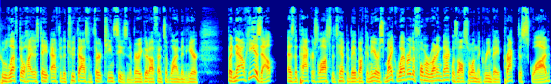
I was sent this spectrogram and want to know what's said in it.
who left Ohio State after the 2013 season, a very good offensive lineman here. But now he is out as the Packers lost to the Tampa Bay Buccaneers. Mike Weber, the former running back, was also on the Green Bay practice squad.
